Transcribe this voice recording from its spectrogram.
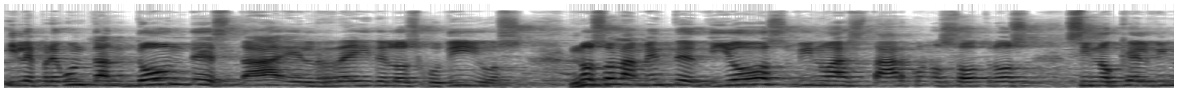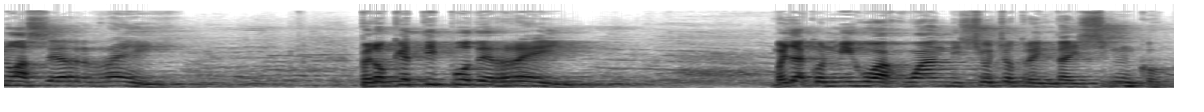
y le preguntan, ¿dónde está el rey de los judíos? No solamente Dios vino a estar con nosotros, sino que Él vino a ser rey. Pero ¿qué tipo de rey? Vaya conmigo a Juan 18:35.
